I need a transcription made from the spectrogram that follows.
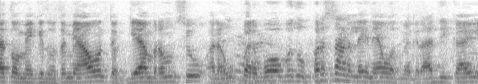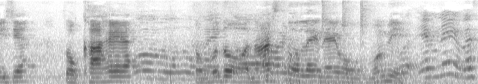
હતો મેં કીધું તમે આવો ને તો ગેમ રમશું. અને ઉપર બહુ બધું ફરસાણ લઈને આવ્યો તો મેં કે રાધિકા આવી છે તો ખાહે. તો બધો નાસ્તો લઈને આવ્યો મમ્મી. એમ નહીં બસ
